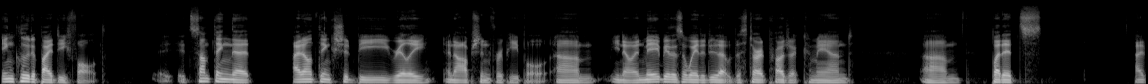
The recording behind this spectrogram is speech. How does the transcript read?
include it by default. It's something that I don't think should be really an option for people. Um, you know, and maybe there's a way to do that with the start project command. Um, but it's, I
